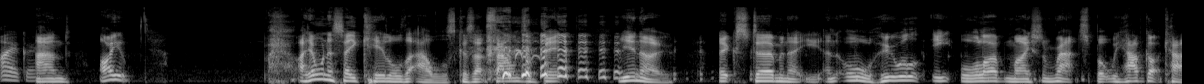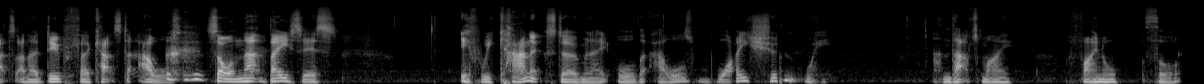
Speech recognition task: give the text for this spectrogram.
I agree. and I I don't want to say kill all the owls because that sounds a bit, you know, exterminate you. And oh, who will eat all our mice and rats? But we have got cats, and I do prefer cats to owls. so on that basis, if we can exterminate all the owls, why shouldn't we? And that's my final thought.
